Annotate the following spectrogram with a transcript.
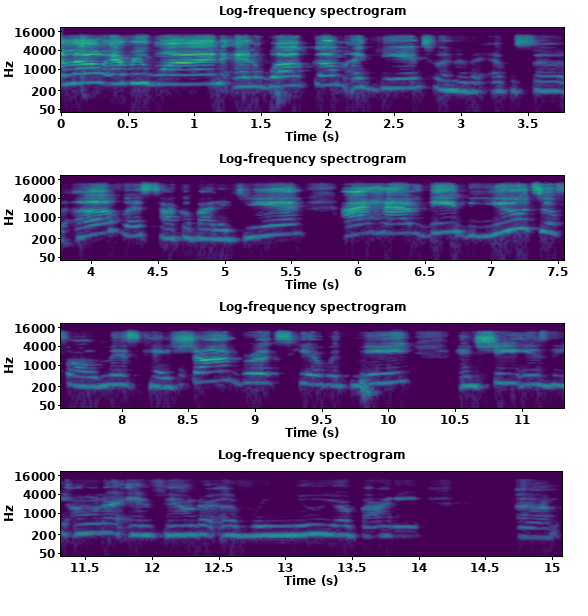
Hello, everyone, and welcome again to another episode of Let's Talk About It, Jen. I have the beautiful Miss Kayshaun Brooks here with me, and she is the owner and founder of Renew Your Body um,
